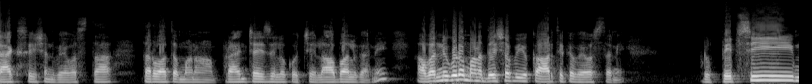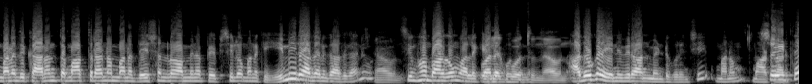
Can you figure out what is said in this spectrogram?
టాక్సేషన్ వ్యవస్థ తర్వాత మన ఫ్రాంచైజీలకు వచ్చే లాభాలు కానీ అవన్నీ కూడా మన దేశపు యొక్క ఆర్థిక వ్యవస్థని. ఇప్పుడు పెప్సీ మనది కానంత మాత్రాన మన దేశంలో అమ్మిన పెప్సీలో మనకి ఏమీ రాదని కాదు కానీ. సింహభాగం వాళ్ళకి అదొక ఎన్విరాన్మెంట్ గురించి మనం మాట్లాడితే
